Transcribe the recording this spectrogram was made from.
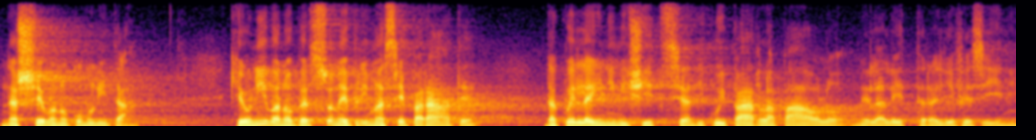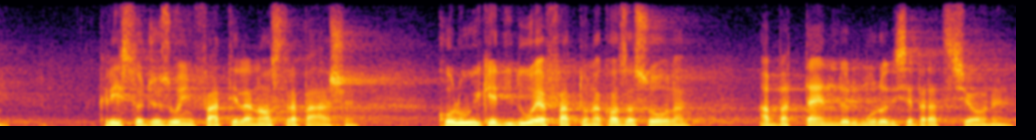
Nascevano comunità che univano persone prima separate da quella inimicizia di cui parla Paolo nella lettera agli Efesini. Cristo Gesù è infatti la nostra pace, colui che di due ha fatto una cosa sola, abbattendo il muro di separazione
